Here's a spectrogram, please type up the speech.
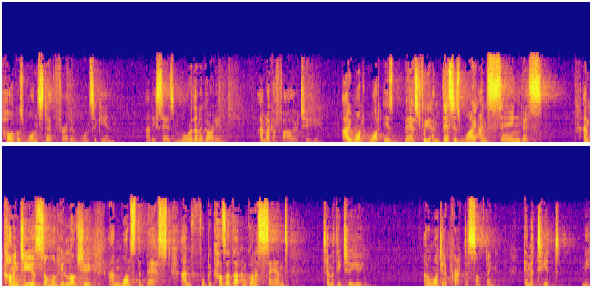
Paul goes one step further once again, and he says, More than a guardian, I'm like a father to you. I want what is best for you, and this is why I'm saying this. I'm coming to you as someone who loves you and wants the best. And for, because of that, I'm going to send Timothy to you. And I want you to practice something. Imitate me.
